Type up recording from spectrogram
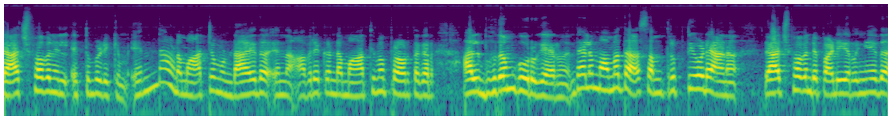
രാജ്ഭവനിൽ എത്തുമ്പോഴേക്കും എന്താണ് മാറ്റമുണ്ടായത് എന്ന് അവരെ കണ്ട മാധ്യമപ്രവർത്തകർ അത്ഭുതം കൂറുകയായിരുന്നു. എന്തായാലും മമത സംതൃപ്തിയോടെയാണ് രാജ്ഭവന്റെ പടി ഇറങ്ങിയത്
